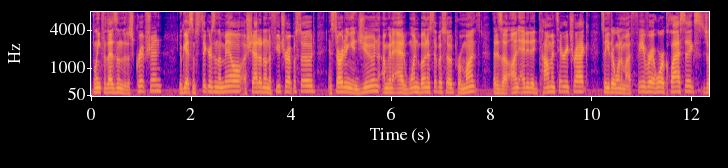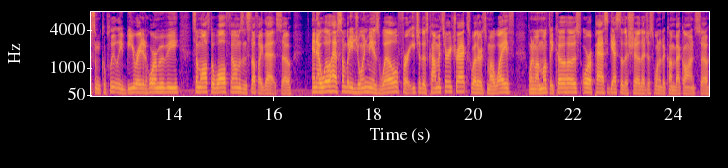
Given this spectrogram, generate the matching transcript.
The link for that is in the description. You'll get some stickers in the mail, a shout out on a future episode, and starting in June, I'm going to add one bonus episode per month that is an unedited commentary track. So, either one of my favorite horror classics, just some completely B rated horror movie, some off the wall films, and stuff like that. So, and I will have somebody join me as well for each of those commentary tracks, whether it's my wife, one of my monthly co hosts, or a past guest of the show that just wanted to come back on. So,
